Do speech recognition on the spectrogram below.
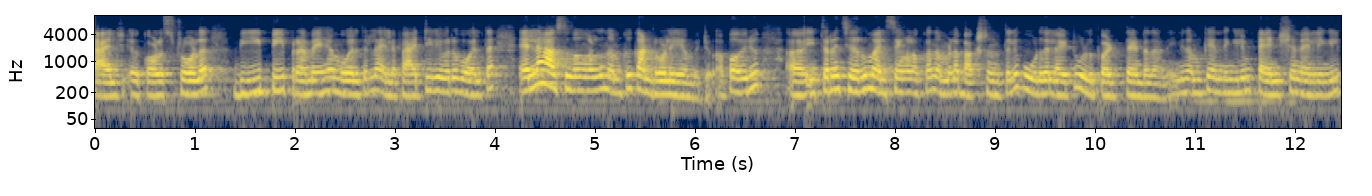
കാൽഷ്യ കൊളസ്ട്രോൾ ബി പി പ്രമേഹം പോലത്തുള്ള എല്ലാ ഫാറ്റി ലിവർ പോലത്തെ എല്ലാ അസുഖങ്ങളും നമുക്ക് കൺട്രോൾ ചെയ്യാൻ പറ്റും. അപ്പോൾ ഒരു ഇത്തരം ചെറു മത്സ്യങ്ങളൊക്കെ നമ്മളെ ഭക്ഷണത്തിൽ കൂടുതലായിട്ട് ഉൾപ്പെടുത്തേണ്ടതാണ്. ഇനി നമുക്ക് എന്തെങ്കിലും ടെൻഷൻ അല്ലെങ്കിൽ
